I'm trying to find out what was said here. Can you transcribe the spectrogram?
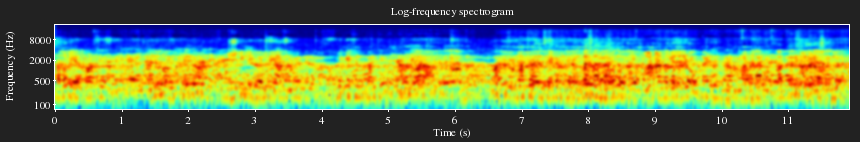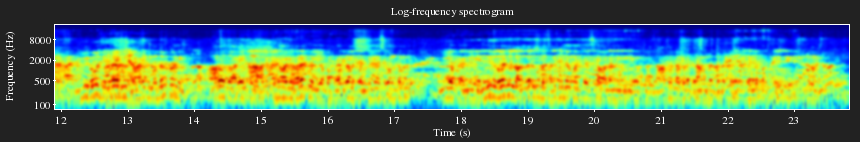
సభలు ఏర్పాటు చేసి అందులో ముఖ్యంగా ఇంటింటికి వెళ్ళి అప్లికేషన్లు పంచి వాళ్ళ ద్వారా వాటి సమాచారం సేకరించడం కోసం ఈ రోజు ఇరవై ఎనిమిది తారీఖు మొదలుకొని ఆరో తారీఖు జనవరి వరకు ఈ యొక్క ప్రోగ్రామ్ కంటిన్యూస్గా ఉంటుంది ఈ యొక్క ఈ ఎనిమిది రోజులు అందరూ కూడా సద్వినియోగం చేసుకోవాలని ఈ యొక్క నాసర్ల కూడా గ్రామ ప్రజలకు తెలియపడుతుంది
